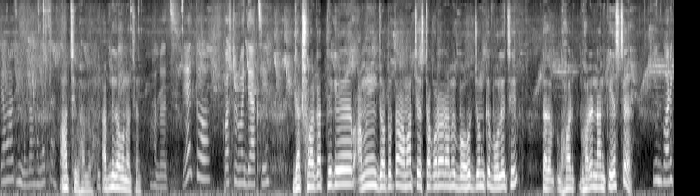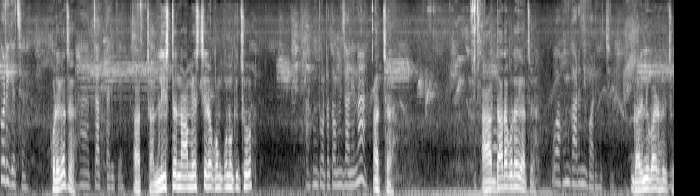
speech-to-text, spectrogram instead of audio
কেমন আছেন দাদা ভালো আছেন আছি ভালো। আপনি কেমন আছেন? ভালো আছি। এই তো কষ্টের মধ্যে আছি। যাক সরকার থেকে আমি যতটা আমার চেষ্টা করার আমি বহুত জনকে বলেছি। তার ঘর ঘরের নাম কি এসছে? ইনকোয়ারি করে গেছে। করে গেছে? হ্যাঁ চার তারিখে। আচ্ছা লিস্টে নাম এসছে এরকম কোনো কিছু? এখন তো ওটা তো আমি জানি না। আচ্ছা। আর দাদা কোথায় গেছে? ও এখন গাড়ি নিয়ে বাড়ি হচ্ছে। গাড়ি নিয়ে বাইর হয়েছে?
